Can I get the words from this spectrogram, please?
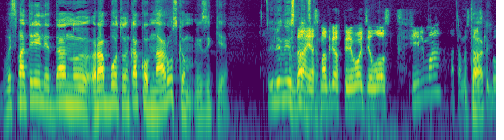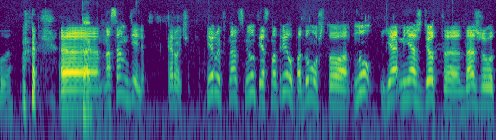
Вы смотрели данную работу на каком? На русском языке? Или на испанском? Да, я смотрел в переводе Lost фильма, а там испанский был, да? Э, на самом деле, короче, первые 15 минут я смотрел подумал, что, ну, я, меня ждет э, даже вот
